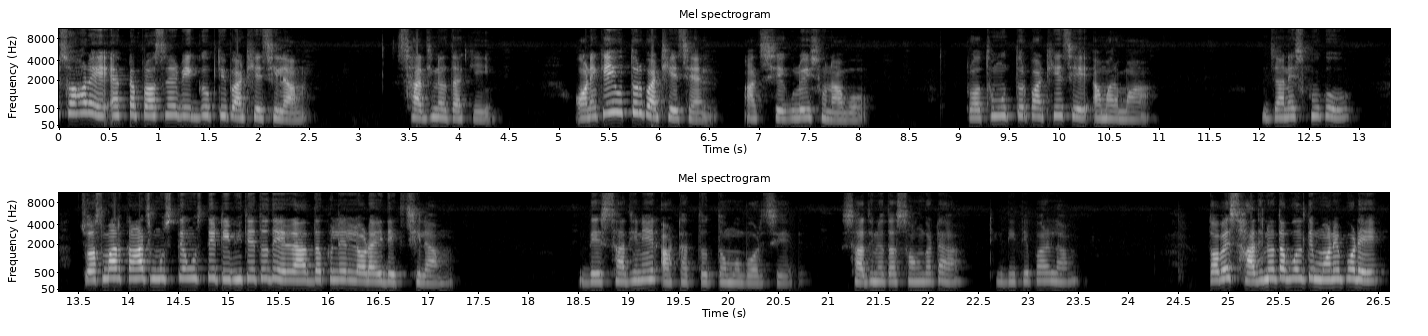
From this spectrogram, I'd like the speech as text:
শহরে একটা প্রশ্নের বিজ্ঞপ্তি পাঠিয়েছিলাম। স্বাধীনতা কি? অনেকেই উত্তর পাঠিয়েছেন, আজ সেগুলোই শোনাবো। প্রথম উত্তর পাঠিয়েছে আমার মা। জানিস খুকু, চশমার কাঁচ মুছতে মুছতে টিভিতে তোদের রাত দখলের লড়াই দেখছিলাম। দেশ স্বাধীনের আটাত্তরতম বর্ষে স্বাধীনতার সংজ্ঞাটা ঠিক দিতে পারলাম। তবে স্বাধীনতা বলতে মনে পড়ে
